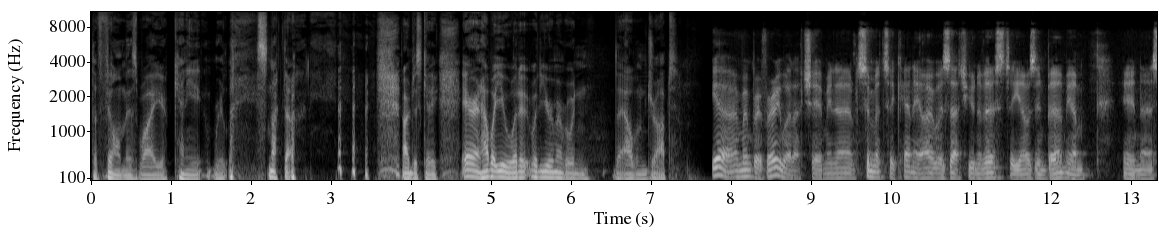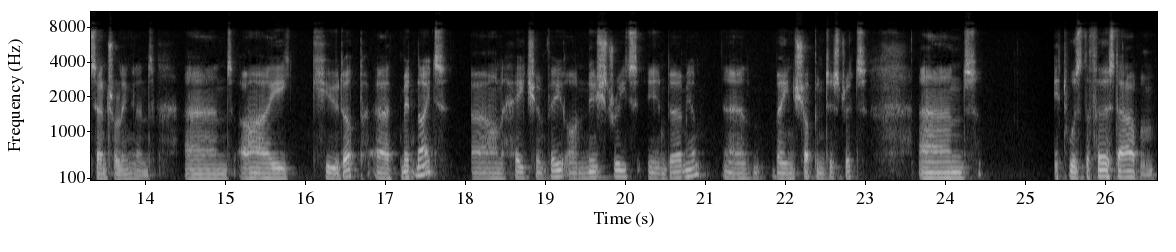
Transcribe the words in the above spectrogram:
the film is why Kenny really snuck out. I'm just kidding. Aaron, how about you? What what do you remember when the album dropped? Yeah, I remember it very well, actually. I mean, uh, similar to Kenny, I was at university. I was in Birmingham in uh, central England, and I queued up at midnight on HMV on New Street in Birmingham, uh, main shopping district. And it was the first album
